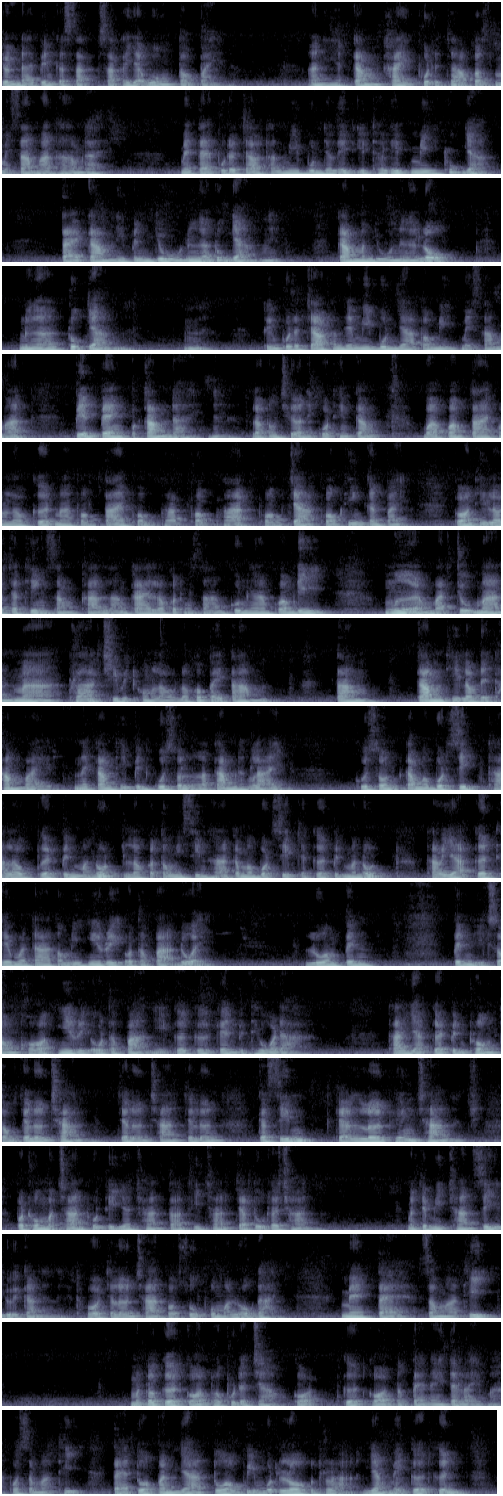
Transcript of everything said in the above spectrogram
จนได้เป็นกษัตริย์สักยะวงต่อไป อันนี้กรรมใครพุทธเจ้าก็ไม่สามารถห้ามได้ แม้แต่พุทธเจ้าท่านมีบุญญาฤทธิ์อิทธิฤทธิ์มีทุกอย่าง แต่กรรมนี้เป็นอยู่เหนือทุกอย่างเนี่ยกรรมมันอยู่เหนือโลก เหนือทุกอย่าง ถึงพุทธเจ้าท่านจะมีบุญญาบารมีไม่สามารถเปลี่ยนแปลงประกรรมได้นะเราต้องเชื่อในกฎแห่งกรรม ว่าความตายของเราเกิดมาพร้อมตายพร้อมพลัดพร้อมพลาดพร้อมจากพร้อมทิ้งกันไป ก่อนที่เราจะทิ้งสังขารร่างกาย เราก็ต้องสร้างคุณงามความดี เมื่อมัจจุมานมาพรากชีวิตของเรา เราก็ไปตามตาม กรรมที่เราได้ทำไว้ในกรรมที่เป็นกุศลกรรมทั้งหลาย กุศลกรรมบทสิบถ้าเราเกิดเป็นมนุษย์ เราก็ต้องมีศีลห้ากรรมบทสิบจะเกิดเป็นมนุษย์ ถ้าอยากเกิดเทวดาต้องมีฮิริโอตปะด้วย รวมเป็นเป็นอีกสองข้อฮิริโอตปะนี่ก็เกิดเป็นเป็นเทวดา ถ้าอยากเกิดเป็นพรหมต้องเจริญฌานเจริญฌานเจริญกสินเจริญเพ่งฌานปฐมฌานทุติยฌานตติฌานจตุตฌาน มันจะมีฌานสี่ด้วยกันนะถ้าเจริญฌานก็สู่พรมโลกได้ แม้แต่สมาธิ มันก็เกิดก่อนพระพุทธเจ้าก่อนเกิดก่อนตั้งแต่ไหนแต่ไรมาเพราะสมาธิ แต่ตัวปัญญาตัววิมุตโลกุตระยังไม่เกิดขึ้น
